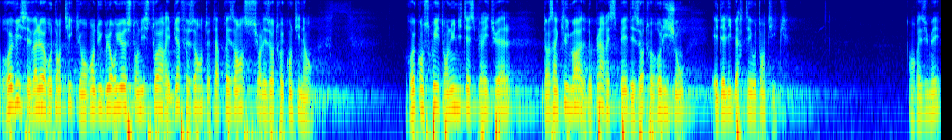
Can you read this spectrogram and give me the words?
revis ces valeurs authentiques qui ont rendu glorieuse ton histoire et bienfaisante ta présence sur les autres continents. Reconstruis ton unité spirituelle dans un climat de plein respect des autres religions et des libertés authentiques. En résumé,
